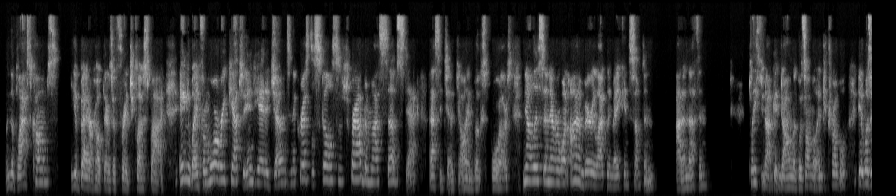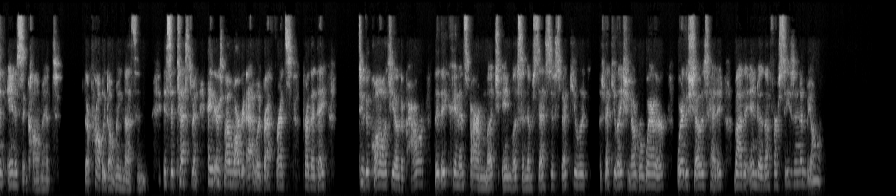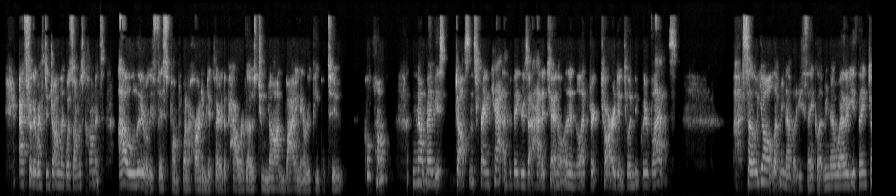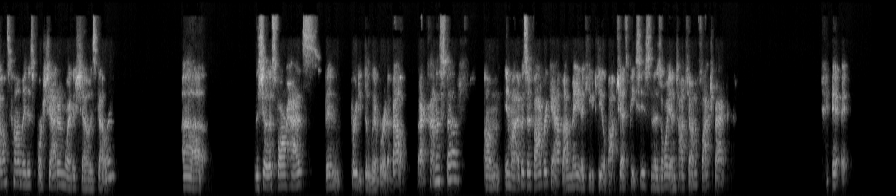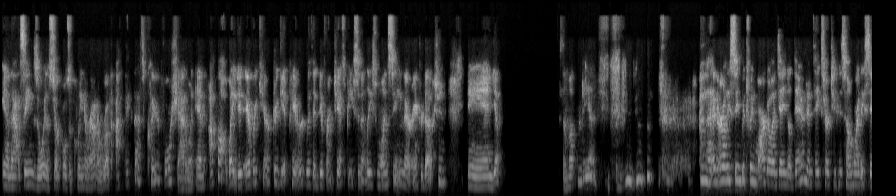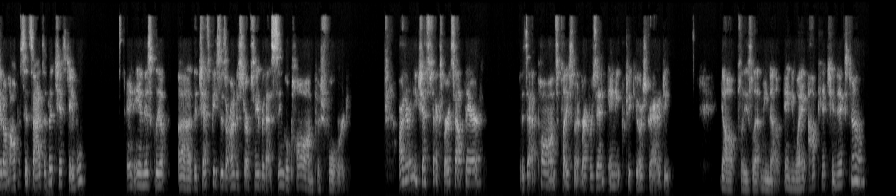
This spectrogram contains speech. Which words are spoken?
When the blast comes, you better hope there's a fridge close by. Anyway, for more recaps of Indiana Jones and the Crystal Skull, subscribe to my Substack. That's a joke, y'all, in book spoilers. Now, listen, everyone, I am very likely making something out of nothing. Please do not get John Leguizamo into trouble. It was an innocent comment that probably don't mean nothing. It's a testament. Hey, there's my Margaret Atwood reference for the day to the quality of the power that it can inspire much endless and obsessive speculative speculation over whether where the show is headed by the end of the first season and beyond. As for the rest of John Leguizamo's comments, I literally fist pumped when I heard him declare the power goes to non-binary people too. Cool, huh? No, maybe it's Jocelyn's friend Kat who figures out how to channel an electric charge into a nuclear blast. So y'all let me know what you think. Let me know whether you think John's comment is foreshadowing where the show is going. Uh, the show thus far has been pretty deliberate about that kind of stuff. Um, in my episode five recap, I made a huge deal about chess pieces and the Zoya and Tatiana flashback. It, in that scene, Zoya circles a queen around a rook. I think that's clear foreshadowing. And I thought, wait, did every character get paired with a different chess piece in at least one scene, their introduction? And yep, some of them did. An early scene between Margot and Daniel Dandon takes her to his home where they sit on opposite sides of the chess table. And in this clip, uh, the chess pieces are undisturbed save for that single pawn pushed forward. Are there any chess experts out there? Does that pawn's placement represent any particular strategy? Y'all, please let me know. Anyway, I'll catch you next time.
